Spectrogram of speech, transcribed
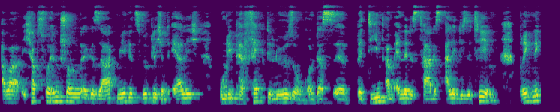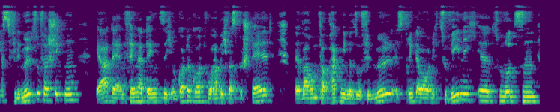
aber ich habe es vorhin schon äh, gesagt, mir geht's wirklich und ehrlich um die perfekte Lösung und das äh, bedient am Ende des Tages alle diese Themen. Bringt nichts, viel Müll zu verschicken. Ja, der Empfänger denkt sich, oh Gott, oh Gott, wo habe ich was bestellt? Äh, warum verpacken die mit so viel Müll? Es bringt aber auch nicht zu wenig äh, zu nutzen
